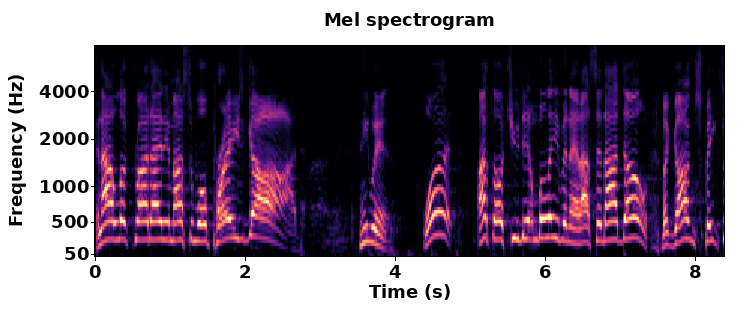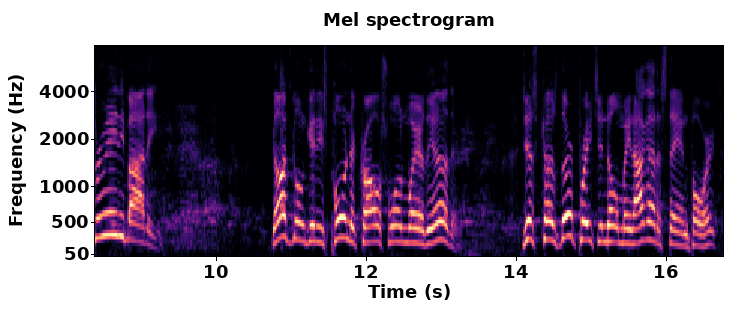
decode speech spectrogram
And I looked right at him. I said, Well, praise God. He went, What? I thought you didn't believe in that. I said, I don't. But God can speak through anybody. God's going to get his point across one way or the other. Just because they're preaching don't mean I got to stand for it.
